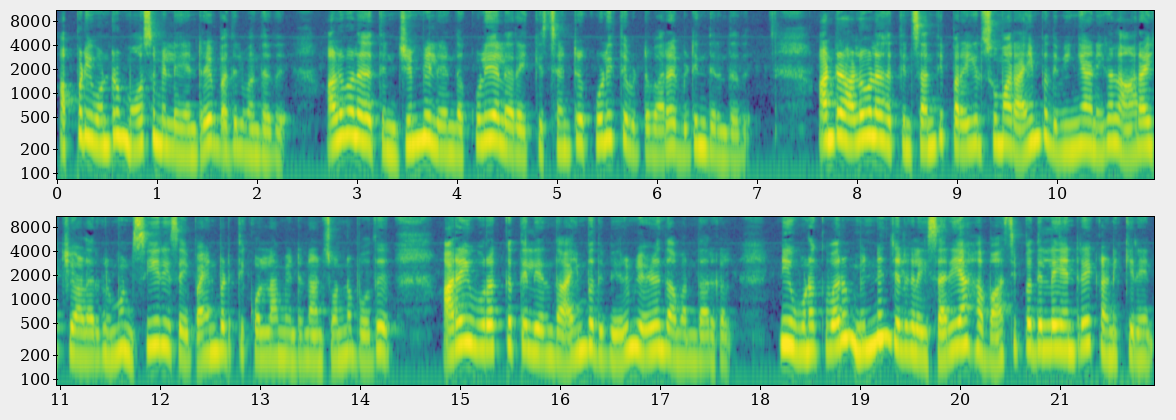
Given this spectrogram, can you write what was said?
அப்படி ஒன்றும் மோசமில்லை என்றே பதில் வந்தது. அலுவலகத்தின் ஜிம்மில் இருந்த குளியலறைக்கு சென்று குளித்துவிட்டு வர விடிந்திருந்தது. அன்று அலுவலகத்தின் சந்திப்பறையில் சுமார் ஐம்பது விஞ்ஞானிகள் ஆராய்ச்சியாளர்கள் முன் சீரீஸை பயன்படுத்தி கொள்ளலாம் என்று நான் சொன்னபோது அரை உறக்கத்தில் இருந்த ஐம்பது பேரும் எழுந்து அமர்ந்தார்கள். நீ உனக்கு வரும் மின்னஞ்சல்களை சரியாக வாசிப்பதில்லை என்றே கணிக்கிறேன்.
